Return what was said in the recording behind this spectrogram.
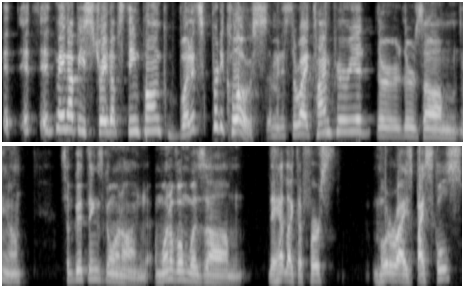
it, it it may not be straight up steampunk, but it's pretty close. I mean, it's the right time period. There there's um you know some good things going on. And one of them was um they had like the first motorized bicycles.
